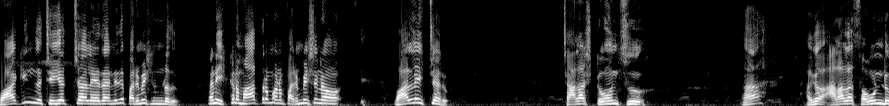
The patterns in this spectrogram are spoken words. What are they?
వాకింగ్ చేయొచ్చా లేదా అనేది పర్మిషన్ ఉండదు. కానీ ఇక్కడ మాత్రం మనం పర్మిషన్ వాళ్ళే ఇచ్చారు. చాలా స్టోన్స్ అగో అలల సౌండ్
